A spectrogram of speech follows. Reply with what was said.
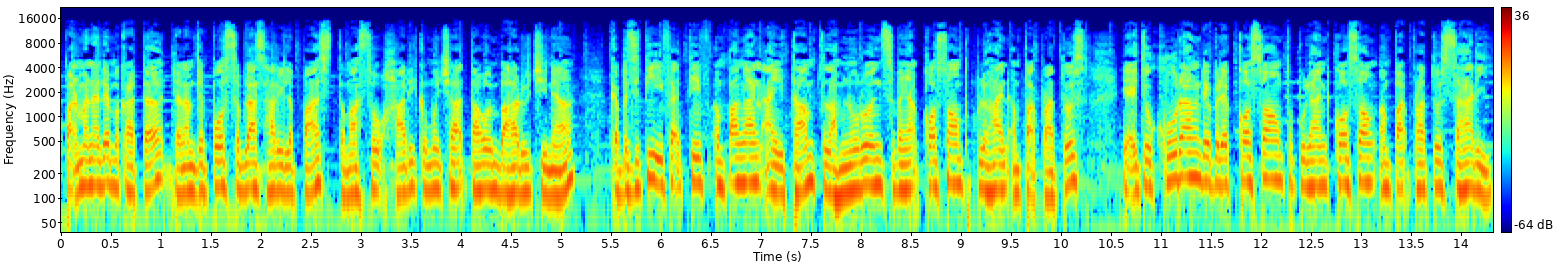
Pak Manada berkata dalam tempoh 11 hari lepas termasuk hari kemuncak tahun baharu Cina, kapasiti efektif empangan air hitam telah menurun sebanyak 0.4% iaitu kurang daripada 0.04% sehari.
